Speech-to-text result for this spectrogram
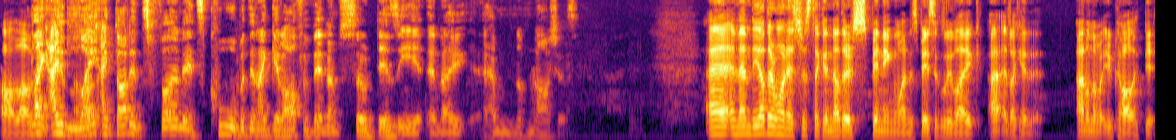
Oh, love like it. I love like it. I thought it's fun, it's cool, but then I get off of it and I'm so dizzy and I am nauseous. Uh, and then the other one is just like another spinning one. It's basically like I like a, I don't know what you call it, the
